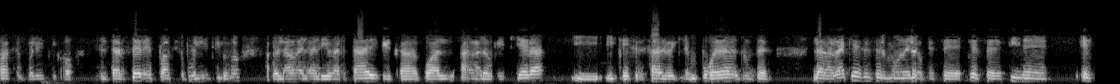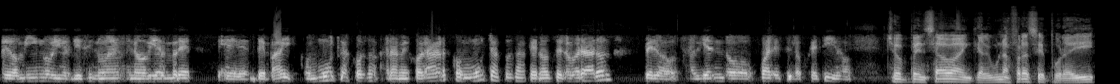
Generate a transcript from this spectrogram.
espacio político, el tercer espacio político, hablaba de la libertad y que cada cual haga lo que quiera y, y que se salve quien pueda. Entonces, la verdad que ese es el modelo que se, que se define este domingo y el 19 de noviembre eh, de país, con muchas cosas para mejorar, con muchas cosas que no se lograron, pero sabiendo cuál es el objetivo. Yo pensaba en que algunas frases por ahí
